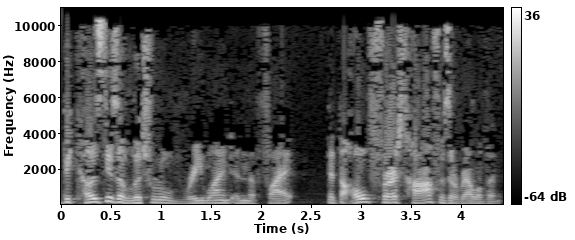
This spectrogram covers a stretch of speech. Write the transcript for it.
because there's a literal rewind in the fight, that the whole first half is irrelevant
